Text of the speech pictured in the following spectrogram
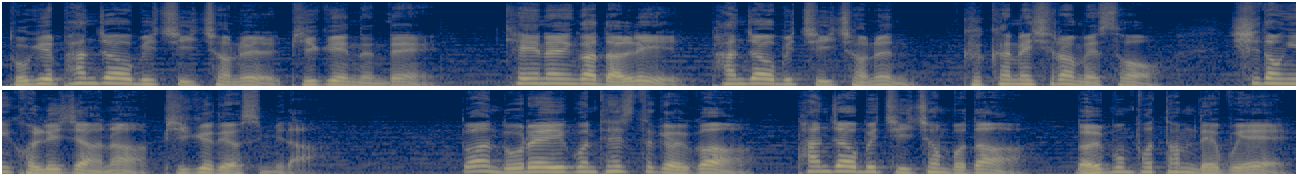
독일 판자우비치 2000을 비교했는데 K9과 달리 판자우비치 2000은 극한의 실험에서 시동이 걸리지 않아 비교되었습니다. 또한 노르웨이군 테스트 결과 판자우비치 2000보다 넓은 포탑 내부에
